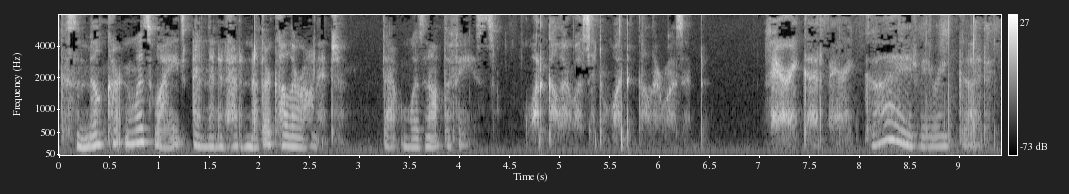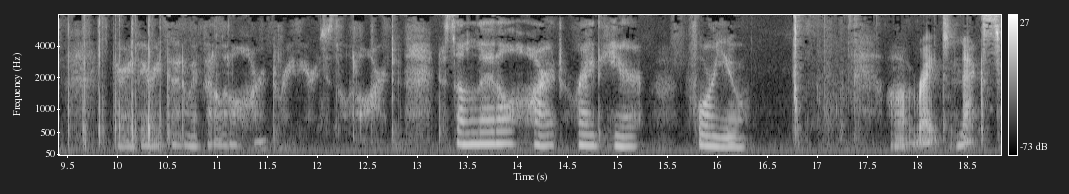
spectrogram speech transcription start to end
Because the milk carton was white, and then it had another color on it. That was not the face. What color was it? What color was it? Very good, very good, very good. Very, very good. We've got a little heart right here. Just a little heart. Just a little heart right here for you. All right, next.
